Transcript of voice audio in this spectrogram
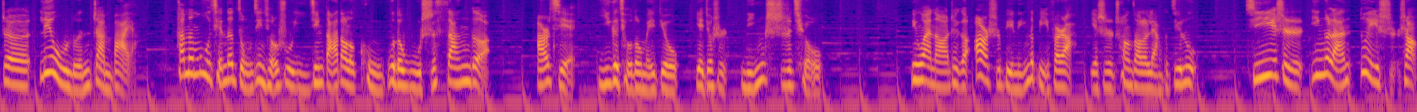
这六轮战罢呀！他们目前的总进球数已经达到了恐怖的五十三个，而且一个球都没丢，也就是零失球。另外呢，这个二十比零的比分啊，也是创造了两个记录，其一是英格兰队史上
